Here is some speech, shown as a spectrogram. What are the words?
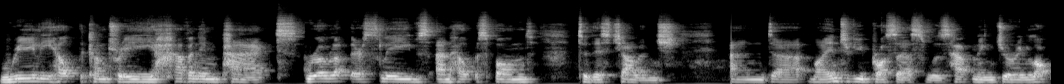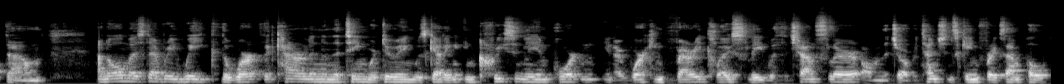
really help the country, have an impact, roll up their sleeves, and help respond to this challenge. And uh, my interview process was happening during lockdown. And almost every week, the work that Carolyn and the team were doing was getting increasingly important, you know, working very closely with the Chancellor on the job retention scheme, for example.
